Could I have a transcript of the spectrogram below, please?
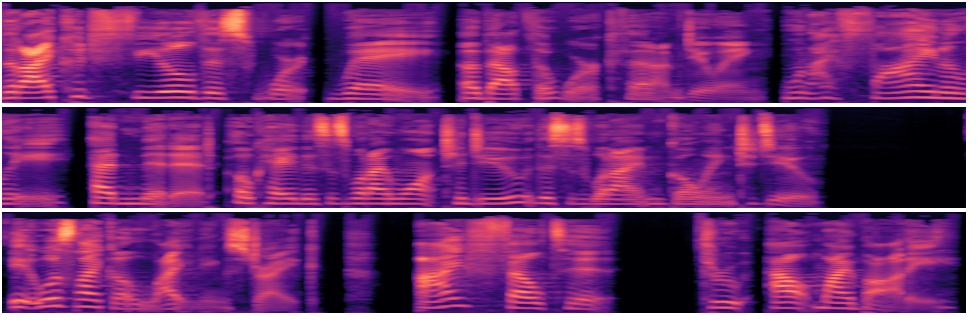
that I could feel this way about the work that I'm doing. When I finally admitted, okay, this is what I want to do, this is what I'm going to do, it was like a lightning strike. I felt it throughout my body.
